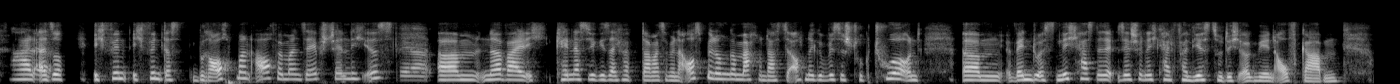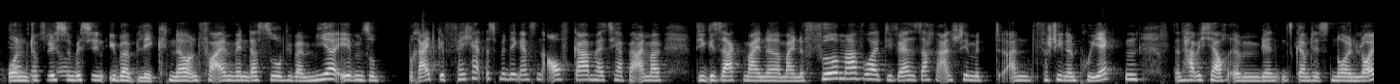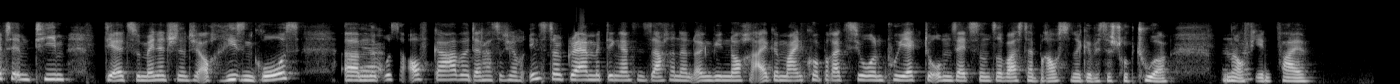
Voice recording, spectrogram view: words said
Ja. Also ich finde, ich finde, das braucht man auch, wenn man selbstständig ist. Ja. Ähm, ne, weil ich kenne das, wie gesagt, ich habe damals eine Ausbildung gemacht und da hast du auch eine gewisse Struktur und ähm, wenn du es nicht hast, in der Selbstständigkeit, verlierst du dich irgendwie in Aufgaben und ja, du verlierst so ein bisschen Überblick. Ne? Und vor allem, wenn das so wie bei mir eben so breit gefächert ist mit den ganzen Aufgaben. Heißt, ich habe ja einmal, wie gesagt, meine, meine Firma, wo halt diverse Sachen anstehen mit an verschiedenen Projekten. Dann habe ich ja auch, ähm, wir haben insgesamt jetzt neun Leute im Team, die halt zu managen natürlich auch riesengroß. Ähm, ja. Eine große Aufgabe. Dann hast du natürlich auch Instagram mit den ganzen Sachen, dann irgendwie noch allgemein Kooperationen, Projekte umsetzen und sowas. Da brauchst du eine gewisse Struktur. Mhm. Na, auf jeden Fall.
